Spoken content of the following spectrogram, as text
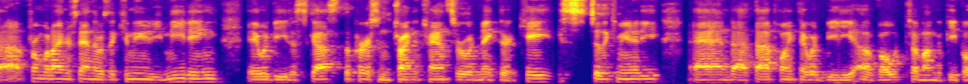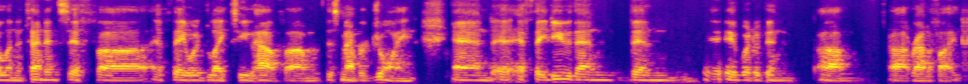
uh, from what I understand, there was a community meeting. It would be discussed. The person trying to transfer would make their case to the community, and at that point, there would be a vote among the people in attendance if uh, if they would like to have um, this member join. And if they do, then then it would have been um, uh, ratified.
